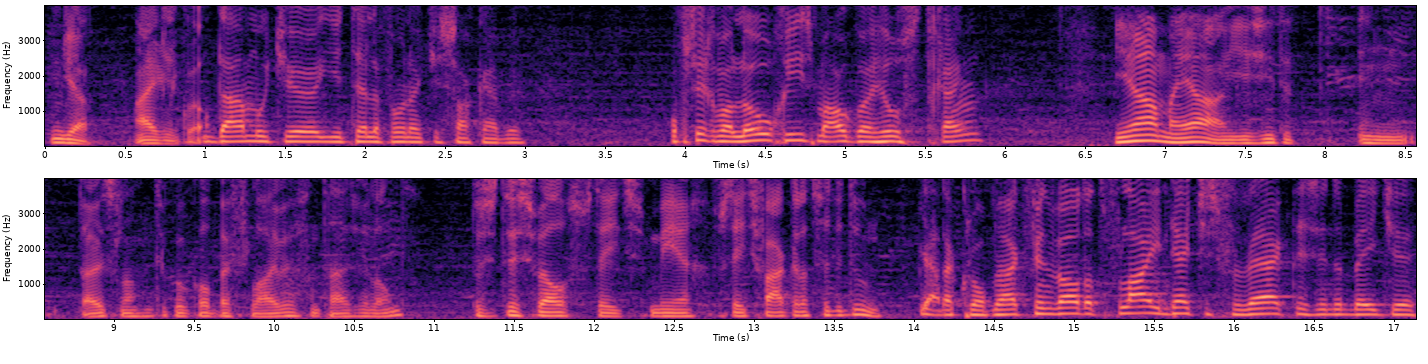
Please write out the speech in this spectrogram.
Ja, eigenlijk wel. Daar moet je je telefoon uit je zak hebben. Op zich wel logisch, maar ook wel heel streng. Ja, maar ja, je ziet het in Duitsland natuurlijk ook al bij Fly bij Fantasieland. Dus het is wel steeds meer, steeds vaker dat ze dit doen. Ja, dat klopt. Nou, ik vind wel dat Fly netjes verwerkt is in een beetje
